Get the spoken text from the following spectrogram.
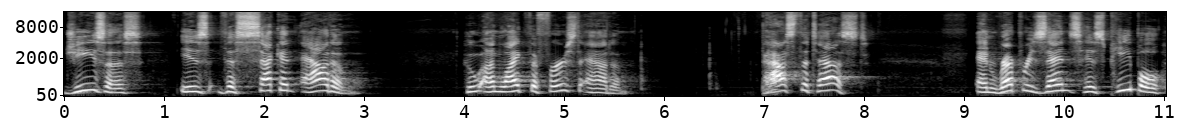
Jesus is the second Adam, who, unlike the first Adam, passed the test and represents his people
